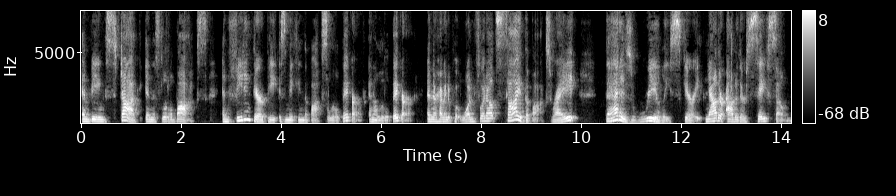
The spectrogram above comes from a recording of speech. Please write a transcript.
and being stuck in this little box. And feeding therapy is making the box a little bigger and a little bigger. And they're having to put one foot outside the box, right? That is really scary. Now they're out of their safe zone.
